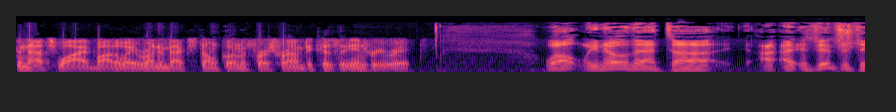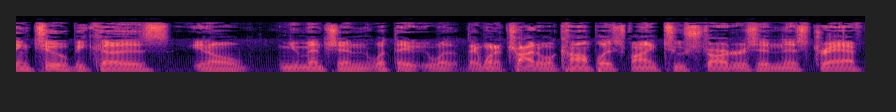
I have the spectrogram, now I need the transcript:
and that's why, by the way, running backs don't go in the first round because of the injury rate. Well, we know that uh, I, it's interesting too because you know you mentioned what they what they want to try to accomplish, find two starters in this draft.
